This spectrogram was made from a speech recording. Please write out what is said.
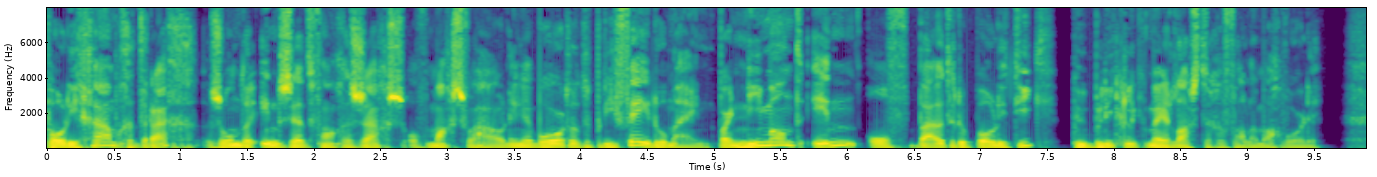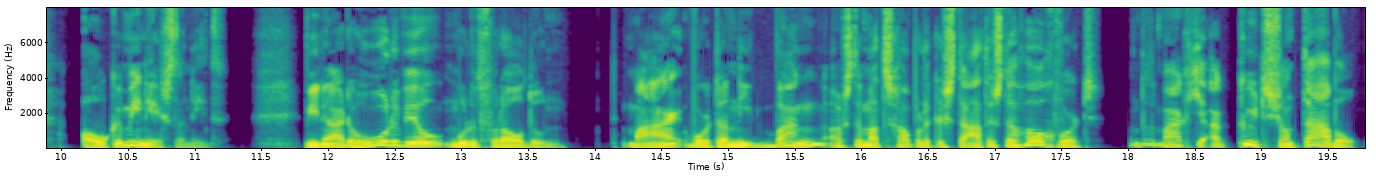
Polygaam gedrag, zonder inzet van gezags- of machtsverhoudingen, behoort tot het privédomein, waar niemand in of buiten de politiek publiekelijk mee lastiggevallen mag worden. Ook een minister niet. Wie naar de horen wil, moet het vooral doen. Maar word dan niet bang als de maatschappelijke status te hoog wordt. Want dat maakt je acuut chantabel.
